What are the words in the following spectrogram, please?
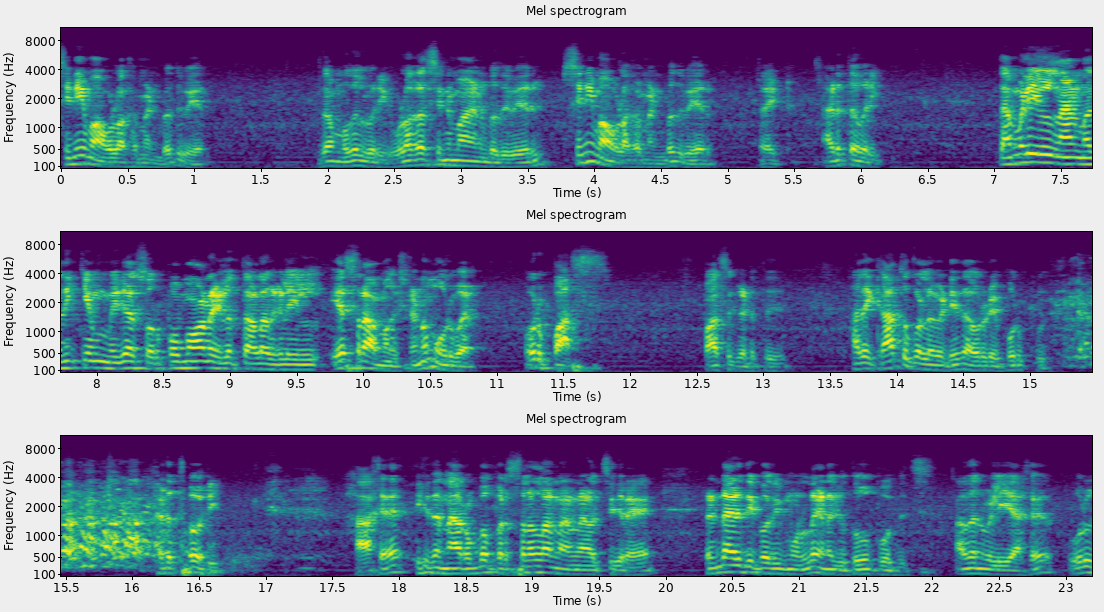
சினிமா உலகம் என்பது வேறு. இதுதான் முதல் வரி. உலக சினிமா என்பது வேறு சினிமா உலகம் என்பது வேறு. ரைட் அடுத்த வரி. தமிழில் நான் மதிக்கும் மிக சொற்பமான எழுத்தாளர்களில் எஸ் ராமகிருஷ்ணனும் ஒருவர் ஒரு பாஸ். பாஸுக்கு அடுத்து அதை காத்துக்கொள்ள வேண்டியது அவருடைய பொறுப்பு. அடுத்த வரி. ஆக இதை நான் ரொம்ப பர்சனலாக நான் நினச்சிக்கிறேன். ரெண்டாயிரத்தி பதிமூணில் எனக்கு தொகுப்பு வந்துச்சு. அதன் வழியாக ஒரு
